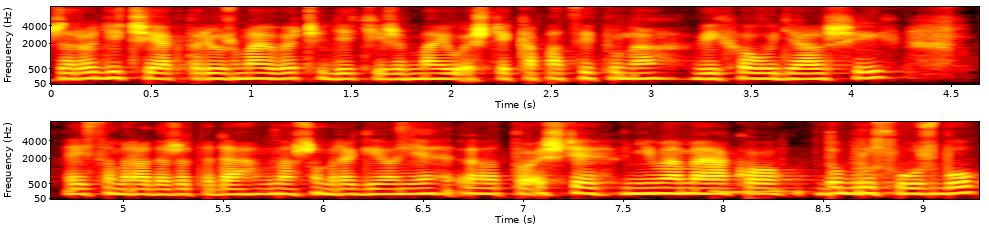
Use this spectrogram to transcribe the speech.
že rodičia, ktorí už majú väčšie deti, že majú ešte kapacitu na výchovu ďalších. Ja som rada, že teda v našom regióne e, to ešte vnímame ako dobrú službu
